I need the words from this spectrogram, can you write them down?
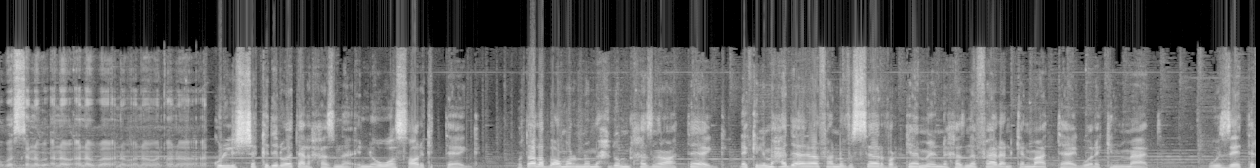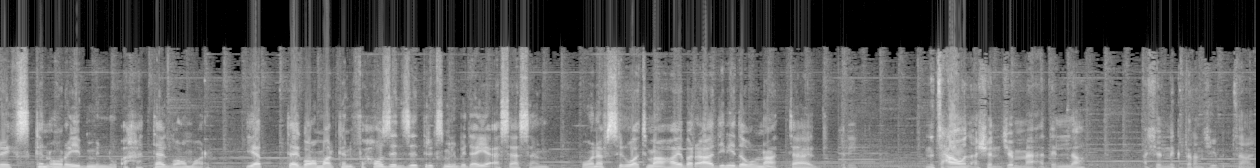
وبس أنا ب... أنا أنا ب... أنا أنا أنا, أنا... كل الشك دلوقتي على خزنة إن هو سارق التاج. وطلب عمر إنهم يحضروا الخزنة مع التاج لكن ما حد يعرف عنه في ال server كامل إن خزنة فعلا كان مع التاج ولكن مات. وزيتريكس كان قريب منه أخذ تاج عمر. yep تاج عمر كان في حوزة زيتريكس من البداية أساسا. ونفس الوقت مع هايبر قاعدين يدورون على التاج. نتعاون عشان نجمع أدلة عشان نقدر نجيب التاج.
